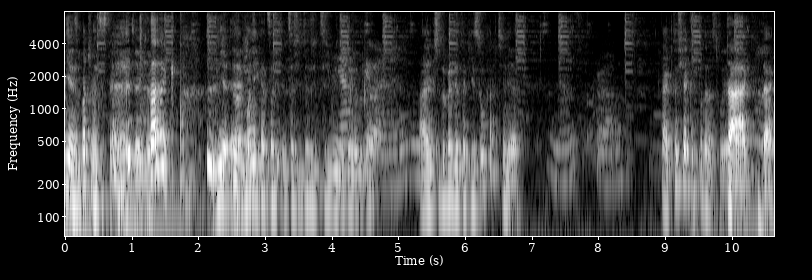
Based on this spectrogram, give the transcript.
Nie, zobaczymy co z tego będzie. Tak. nie, e, Monika, coś, coś, coś, coś będzie Ja do tego dodać? Ale czy to będzie taki suchar, czy nie? Tak, to się jakoś podrasuje. Tak, tak.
